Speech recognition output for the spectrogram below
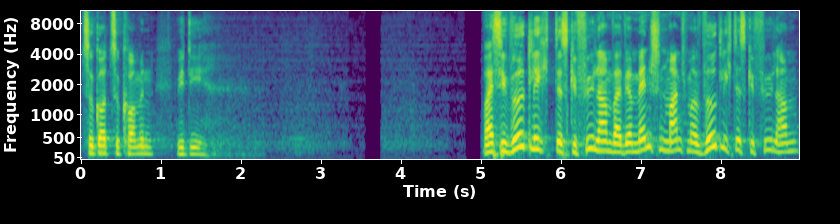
zu Gott zu kommen, wie die. Weil sie wirklich das Gefühl haben, weil wir Menschen manchmal wirklich das Gefühl haben,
